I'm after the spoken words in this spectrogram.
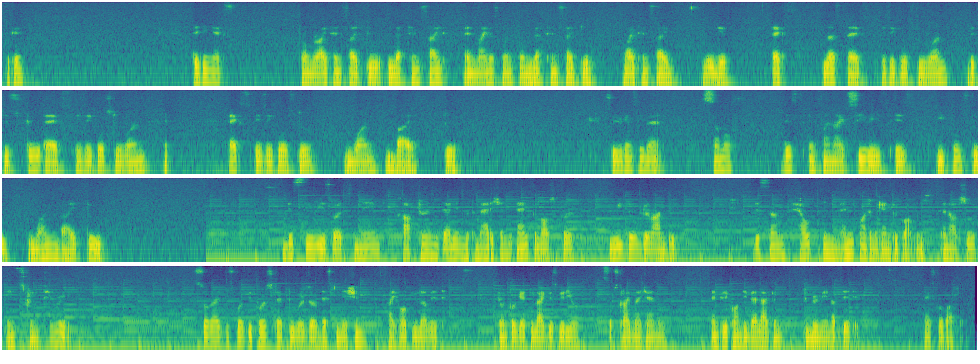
okay? Taking x from right hand side to left hand side and minus 1 from left hand side to right hand side will give x plus x is equals to 1 which is 2x is equals to 1 x is equals to 1 by 2 so you can see that sum of this infinite series is equals to 1 by 2. This series was named after an Italian mathematician and philosopher Guido Grandi. This sum helped in many quantum mechanical problems and also in string theory. So guys, this was the first step towards our destination. I hope you love it. Don't forget to like this video, subscribe my channel and click on the bell icon to remain updated. Thanks for watching.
